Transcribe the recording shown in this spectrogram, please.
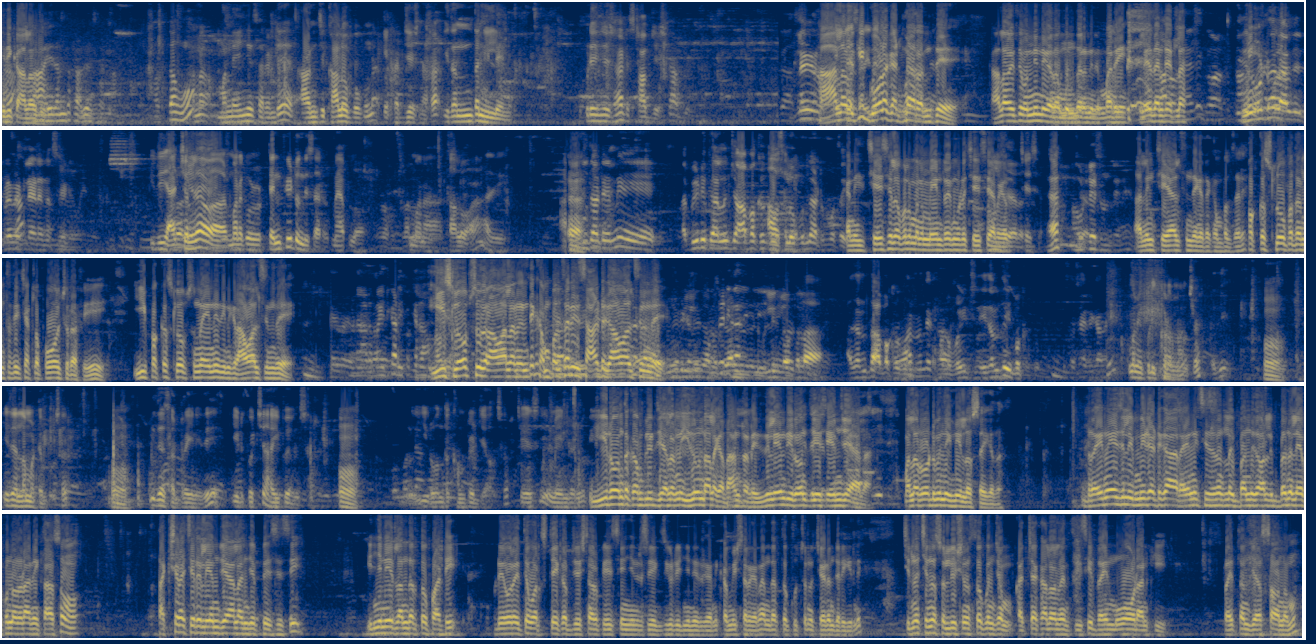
ఇది కాలువ ఆ, ఇదంతా కాలువ సార్. మొత్తము అన్న మొన్న ఏం చేశారంటే ఆ నుంచి కాలువ పోకుండా ఇట్లా కట్ చేసినాక ఇదంతా నీళ్ళేని. ఇప్పుడు ఏం చేసినా అంటే స్టాప్ చేసి కాలువకి గోడ కట్టినారు అంతే. కాలువ అయితే ఉండింది కదా ముందరనిది మరి లేదంటే ఎట్లా? ఇది యాక్చువల్గా మనకు టెన్ ఫీట్ ఉంది సార్ మ్యాప్లో మన కాలువ అది. ఆ బీడి కాల నుంచి ఆ అటు పోతాయి కానీ ఇది చేసే లోపల మనం మెయిన్ డ్రైన్ కూడా చేసేయాలి కదా? ఆ? ఆ లింక్ చేయాల్సిందే కదా కంపల్సరీ. పక్క స్లోప్ అదంతా తెచ్చి అట్లా పోవచ్చు రఫీ. ఈ పక్క స్లోప్స్ ఉన్నాయని దీనికి రావాల్సిందే. ఈ స్లోప్స్ రావాలని కంపల్సరీ షార్ట్ కావాల్సిందే. బిల్డింగ్ లోపల అదంతా ఆ పక్కకు ఉంది. మనం పోయి ఇదంతా ఈ పక్కకు ఉంది. మనం ఇప్పుడు ఇక్కడ ఉన్నాం సార్. ఇది ఎల్లమ్మ టెంపుల్ సార్. ఇదే సార్ డ్రైన్ ఇది. ఇక్కడికి వచ్చి అయిపోయింది సార్. ఈ రోజు కంప్లీట్ చేయాలి సార్. చేసి మెయిన్ డ్రైన్ ఈ రోజు కంప్లీట్ చేయాలని ఇది ఉండాలి కదా అంటాడు ఇది లేని ఈ రోజు చేసి ఏం చేయాలా? మళ్ళీ రోడ్డు మీదకి నీళ్ళు వస్తాయి కదా. డ్రైనేజీలు ఇమ్మీడియట్గా రైనీ సీజన్లో ఇబ్బంది కావాలి ఇబ్బంది లేకుండా ఉండడానికి కోసం తక్షణ చర్యలు ఏం చేయాలని చెప్పేసి ఇంజనీర్లు అందరితో పాటు ఇప్పుడు ఎవరైతే వర్క్స్ టేకప్ చేసినారో పిఎస్సీ ఇంజనీర్స్ ఎగ్జిక్యూటివ్ ఇంజనీర్ కానీ కమిషనర్ కానీ అందరితో కూర్చొని చేయడం జరిగింది. చిన్న చిన్న solutions తో కొంచెం కచ్చా కాలువలను తీసి డ్రైన్ మూవ్ అవడానికి ప్రయత్నం చేస్తా ఉన్నాము.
